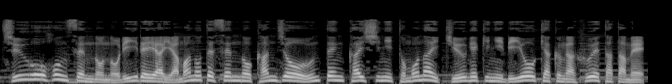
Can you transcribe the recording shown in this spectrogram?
中央本線の乗り入れや山手線の環状運転開始に伴い急激に利用客が増えたため、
